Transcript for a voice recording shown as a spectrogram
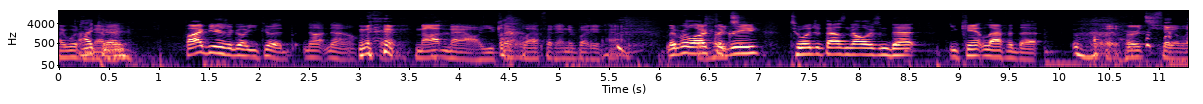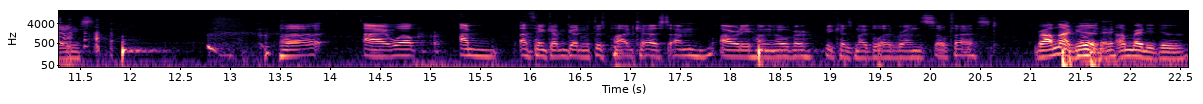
I would I never. can. Five years ago, you could, but not now. Not now. You can't laugh at anybody now. Liberal arts degree, two hundred thousand dollars in debt. You can't laugh at that. It hurts feelings. Uh, all right. Well, I'm. I think I'm good with this podcast. I'm already hungover because my blood runs so fast. Bro, I'm not good. Okay. I'm ready to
